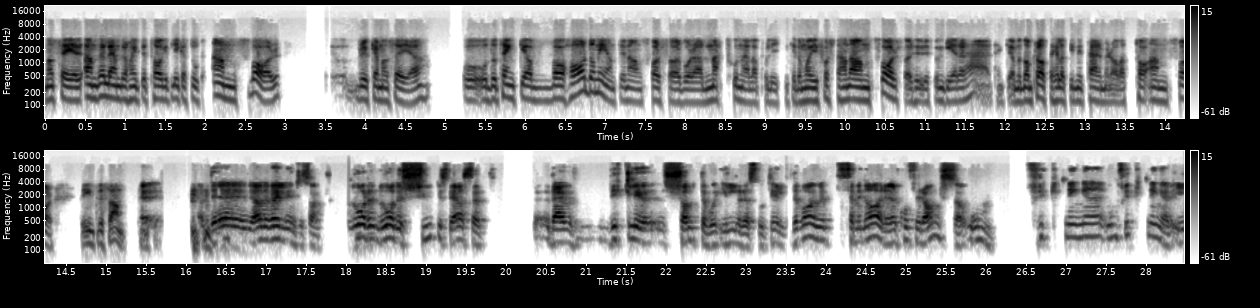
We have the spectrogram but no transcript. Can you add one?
Man säger andra länder har inte tagit lika stort ansvar, brukar man säga. Och, och, då tänker jag, vad har de egentligen ansvar för, våra nationella politiker? De har ju i första hand ansvar för hur det fungerar här, tänker jag. Men de pratar hela tiden i termer av att ta ansvar. Det är intressant. Ja, det, ja, det är väldigt intressant. Noe av det, noe av det sjukeste jeg har sett, der jeg virkelig skjønte hvor ille det sto til, det var jo et seminar, en konferanse om flyktninger, om flyktninger i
